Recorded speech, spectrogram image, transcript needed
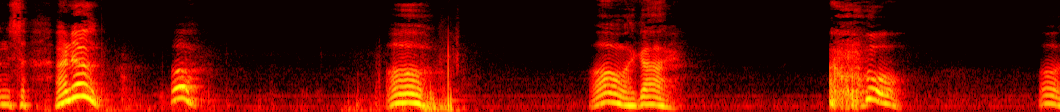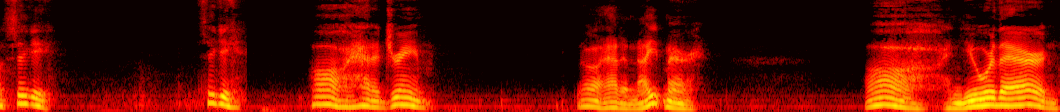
wake I know. Oh. Oh. Oh my God. Oh. Oh, Ziggy. Ziggy. Oh, I had a dream. Oh, I had a nightmare. Oh, and you were there, and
